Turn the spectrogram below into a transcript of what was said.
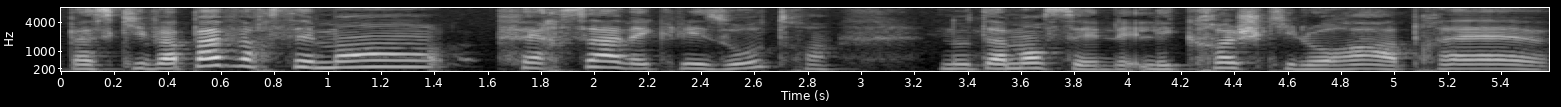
parce qu'il va pas forcément faire ça avec les autres notamment c'est les, les crushs qu'il aura après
